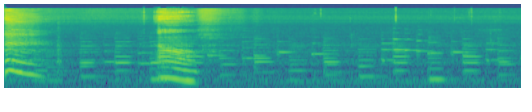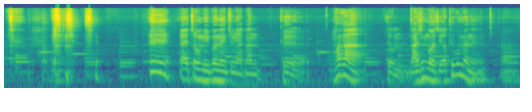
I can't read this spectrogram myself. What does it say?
어. 아, 좀 이번엔 좀 약간 그 화가 좀 나신 거지 어떻게 보면은 어.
